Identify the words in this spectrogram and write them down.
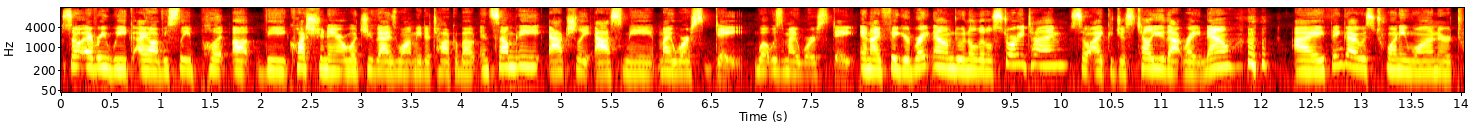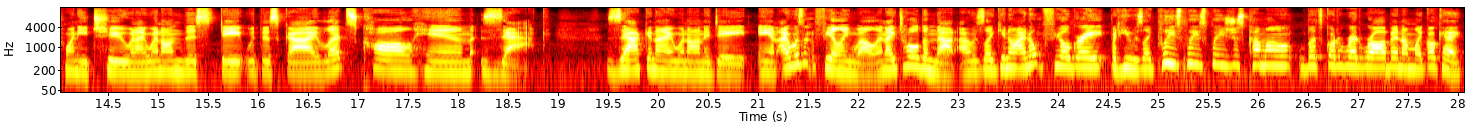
So, every week, I obviously put up the questionnaire, what you guys want me to talk about. And somebody actually asked me my worst date. What was my worst date? And I figured right now I'm doing a little story time, so I could just tell you that right now. I think I was 21 or 22 and I went on this date with this guy. Let's call him Zach. Zach and I went on a date and I wasn't feeling well. And I told him that. I was like, you know, I don't feel great. But he was like, please, please, please just come out. Let's go to Red Robin. I'm like, okay,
